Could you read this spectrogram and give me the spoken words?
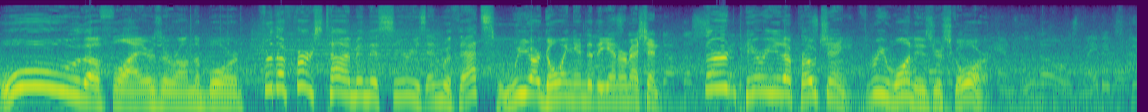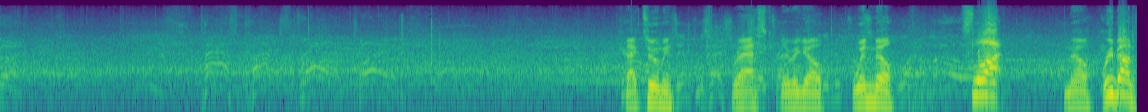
Ooh, the Flyers are on the board for the first time in this series, and with that, we are going into the intermission. Third period approaching. 3-1 is your score. Back to me. Rask, there we go. Windmill. Slot. No. Rebound.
